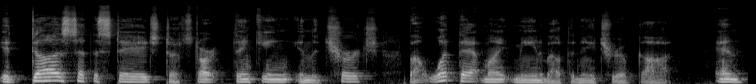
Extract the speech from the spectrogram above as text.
it does set the stage to start thinking in the church about what that might mean about the nature of God. And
